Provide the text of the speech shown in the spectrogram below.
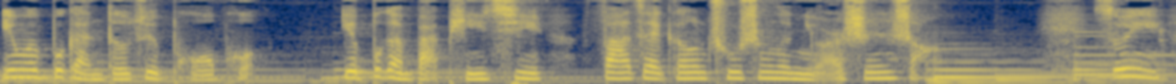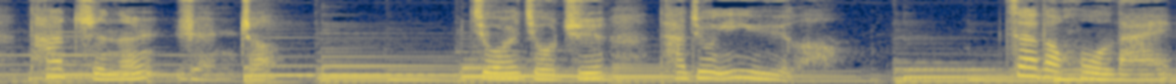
因为不敢得罪婆婆，也不敢把脾气发在刚出生的女儿身上，所以她只能忍着。久而久之，她就抑郁了。再到后来，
